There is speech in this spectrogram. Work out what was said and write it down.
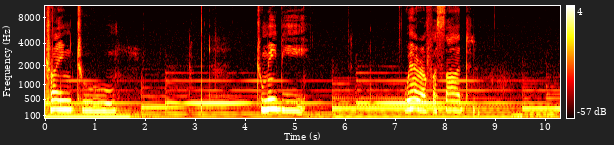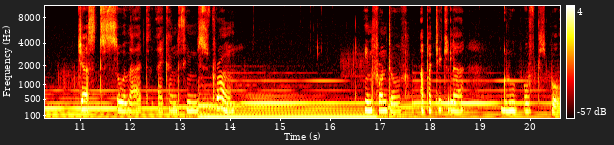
trying to to maybe wear a facade just so that I can seem strong in front of a particular group of people.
